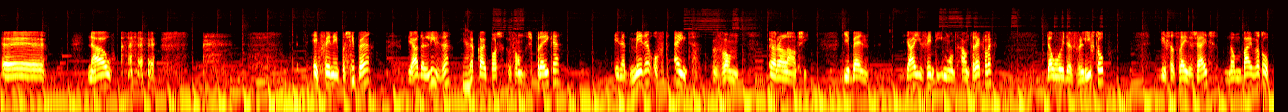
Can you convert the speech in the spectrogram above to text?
Eh, nou, ik vind in principe, ja, de liefde, daar kan je pas van spreken in het midden of het eind van een relatie. Je bent, ja, je vindt iemand aantrekkelijk, dan word je er verliefd op. Is dat wederzijds, dan je wat op.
